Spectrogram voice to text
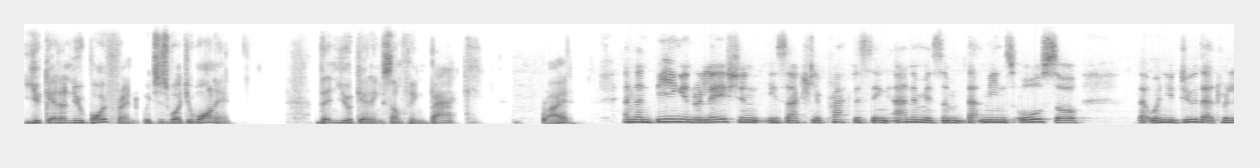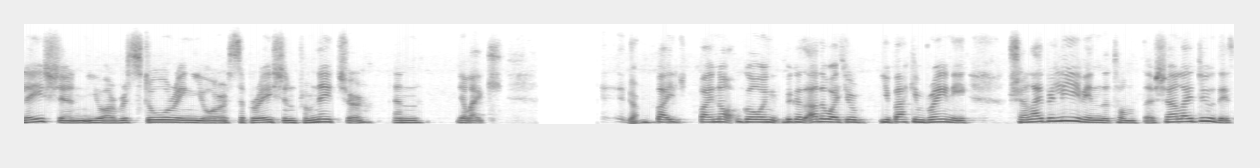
you get a new boyfriend, which is what you wanted. Then you're getting something back, right? And then being in relation is actually practicing animism. That means also that when you do that relation, you are restoring your separation from nature. And you're like, Yeah. by by not going because otherwise you're you're back in brainy. Shall I believe in the tomte? Shall I do this?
